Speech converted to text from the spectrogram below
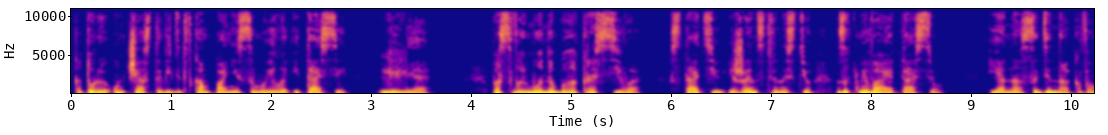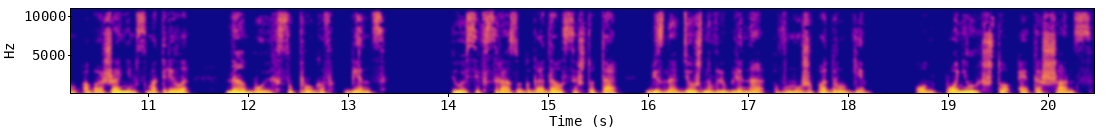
которую он часто видит в компании Самуила и Таси, Лилия. По-своему она была красива, статью и женственностью затмевая Тасю. И она с одинаковым обожанием смотрела на обоих супругов Бенц. Иосиф сразу догадался, что та безнадежно влюблена в мужа подруги. Он понял, что это шанс.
